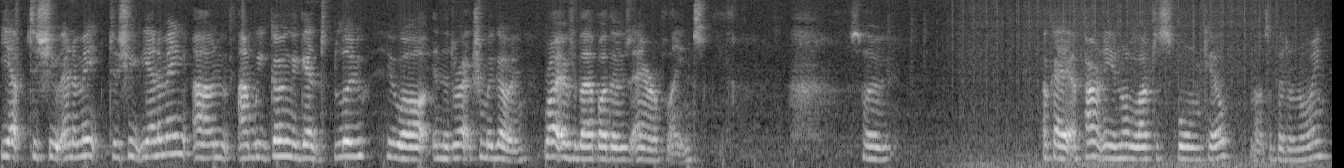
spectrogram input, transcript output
Yep, to shoot enemy, to shoot the enemy, um, and we're going against blue, who are in the direction we're going, right over there by those aeroplanes. So, okay, apparently you're not allowed to spawn kill. That's a bit annoying.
